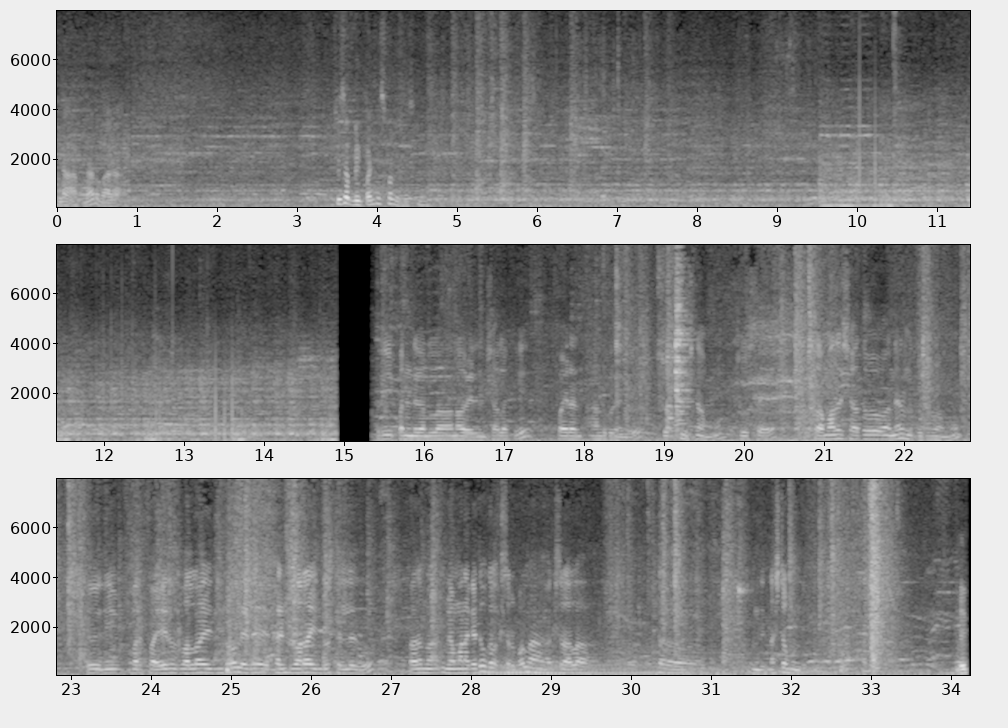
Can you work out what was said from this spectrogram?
ఇంకా ఆపినారు బాగా. చూసా మీకు పని చేసుకోండి చూసుకో పన్నెండు గంటల నలభై ఐదు నిమిషాలకి ఫైర్ అన్- చూసినాము చూస్తే ప్రమాద శాతం అని అనుకుంటున్నాము. ఇది మరి ఫైర్ వల్ల అయిందో లేదా కరెంట్ ద్వారా అయిందో తెలియదు. మనకైతే ఒక లక్ష రూపాయల అక్షరాల ఉంది నష్టం ఉంది.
